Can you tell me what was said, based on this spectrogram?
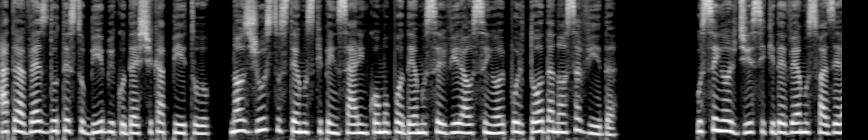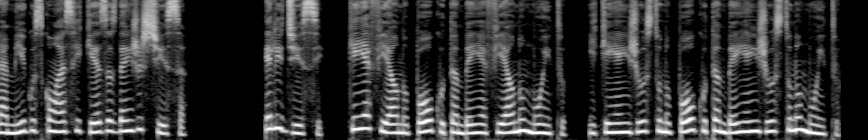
Através do texto bíblico deste capítulo, nós justos temos que pensar em como podemos servir ao Senhor por toda a nossa vida. O Senhor disse que devemos fazer amigos com as riquezas da injustiça. Ele disse: Quem é fiel no pouco também é fiel no muito, e quem é injusto no pouco também é injusto no muito.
